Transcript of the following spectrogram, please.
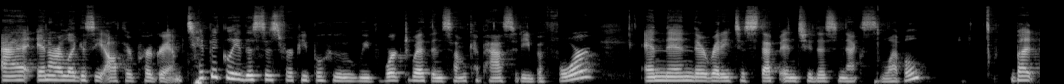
in our legacy author program. Typically, this is for people who we've worked with in some capacity before and then they're ready to step into this next level. But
